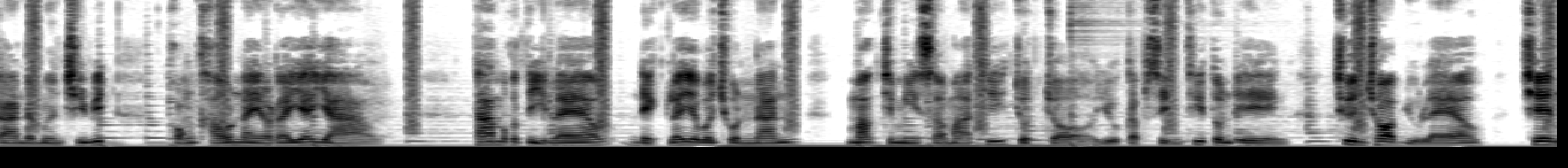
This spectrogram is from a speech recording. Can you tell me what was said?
การดำเนินชีวิตของเขาในระยะยาว ตามปกติแล้วเด็กและเยาวชนนั้น มักจะมีสมาธิจดจ่ออยู่กับสิ่งที่ตนเอง ชื่นชอบอยู่แล้ว เช่น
